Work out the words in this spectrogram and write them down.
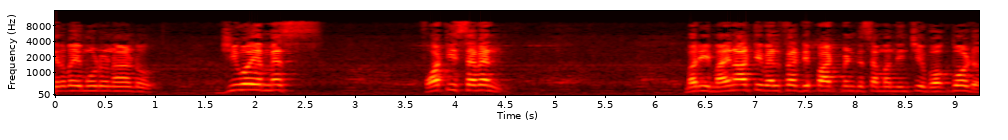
ఇరవై మూడు నాడు జిఓఎంఎస్ ఫార్టీ సెవెన్ మరి మైనార్టీ వెల్ఫేర్ డిపార్ట్మెంట్కి సంబంధించి వర్క్ బోర్డు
